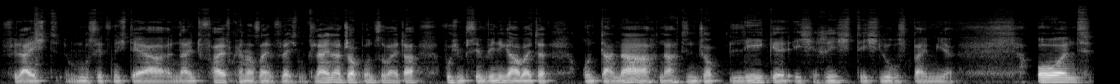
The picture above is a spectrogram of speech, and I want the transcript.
Vielleicht muss jetzt nicht der 9 to 5, kann auch sein, vielleicht ein kleiner Job und so weiter, wo ich ein bisschen weniger arbeite. Und danach, nach diesem Job, lege ich richtig los bei mir. Und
